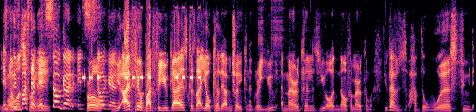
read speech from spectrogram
it's, it's busted. It's so good. It's Bro, so good. You, I feel bad for you guys because, like, yo, Kelly, I'm sure you can agree. You Americans, you are North American, you guys have the worst food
